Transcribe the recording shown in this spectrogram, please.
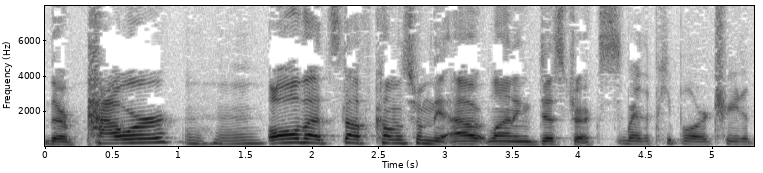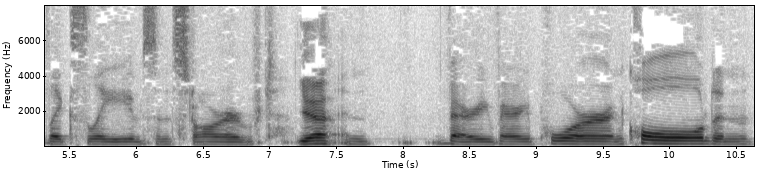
their power, Mm-hmm. all that stuff comes from the outlining districts. Where the people are treated like slaves and starved Yeah, and very, very poor and cold and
